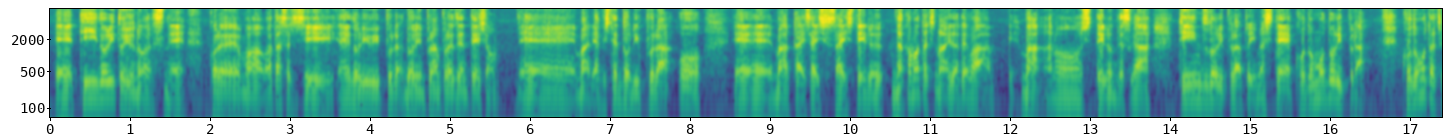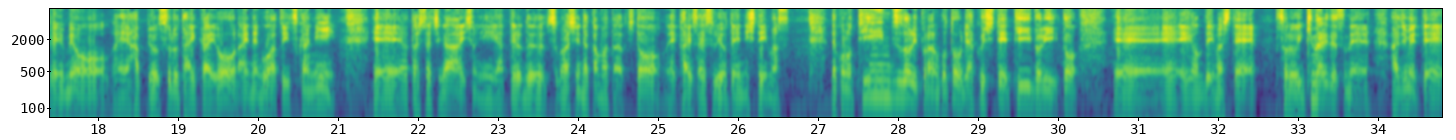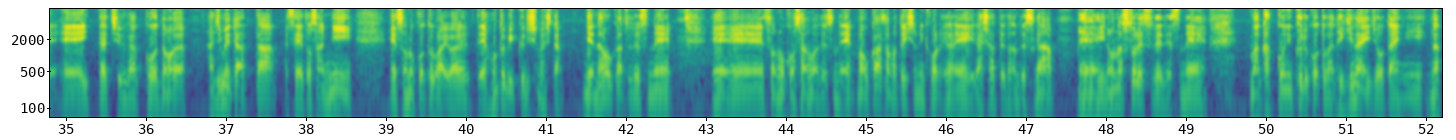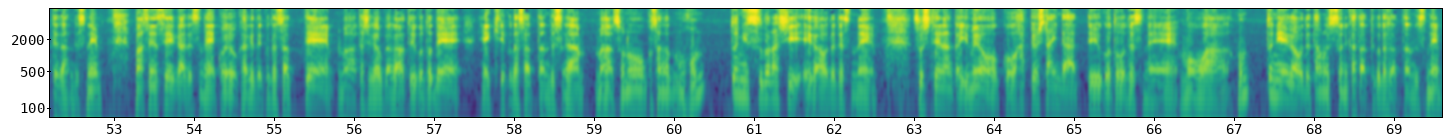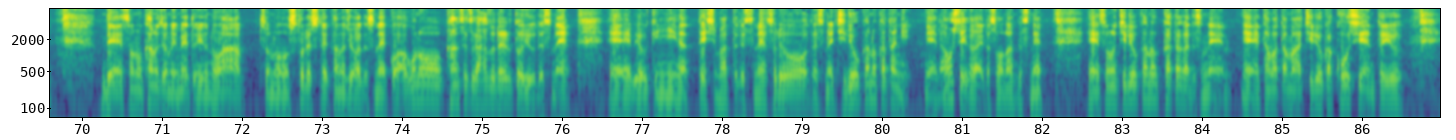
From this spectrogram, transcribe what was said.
えー、T ドリというのはですね、これ、まあ、私たち、えー、ドリプラ、ドリームプランプレゼンテーション、えー、まあ、略してドリプラを、えー、まあ、開催、主催している仲間たちの間では、まあ、あの、知っているんですが、ティーンズドリプラと言いまして、子供ドリプラ、子供たちが夢を、えー、発表する大会を来年5月5日に、えー、私たちが一緒にやってる素晴らしい仲間たちと、えー、開催する予定にしています。で、このティーンズドリプラのことを略して T ドリと、えー、呼んでいまして、それをいきなりですね、初めて、えー、行った中学校の初めて会った生徒さんに、え、その言葉を言われて、本当びっくりしました。で、なおかつですね、えー、そのお子さんはですね、まあ、お母様と一緒にこれ、えー、いらっしゃってたんですが、えー、いろんなストレスでですね、まあ、学校に来ることができない状態になってたんですね。まあ、先生がですね、声をかけてくださって、まあ、私が伺うということで、え、来てくださったんですが、まあ、そのお子さんがもう本当に素晴らしい笑顔でですね、そしてなんか夢をこう発表したいんだっていうことをですね、もう、本当に笑顔で楽しそうに語ってくださったんですね。で、その彼女の夢というのは、そのストレスで彼女はですね、こう、顎の関節が外れるというですね、えー、病気になってしまってですね、それをですね、治療家の方に、ね、治していただいたそうなんですね。えー、その治療家の方がですね、えー、たまたま治療家甲子園という、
